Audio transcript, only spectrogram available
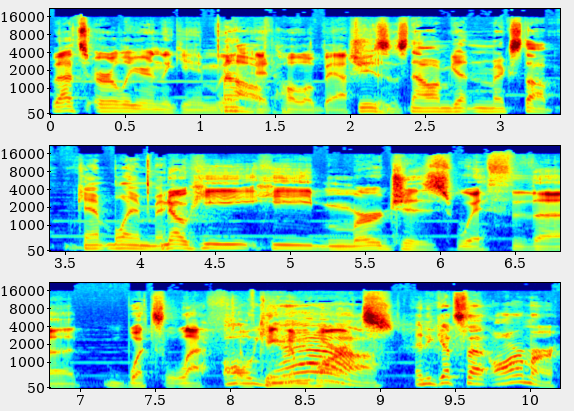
That's earlier in the game at, Oh, at Hollow Bastion. Jesus, now I'm getting mixed up. Can't blame me. No, he he merges with the what's left oh of Kingdom yeah, Hearts. and he gets that armor.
